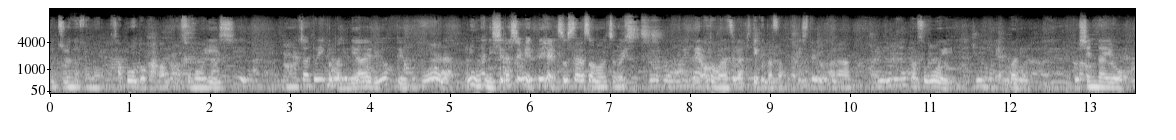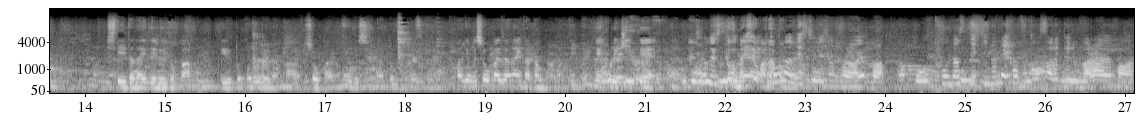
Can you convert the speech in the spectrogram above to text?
途中のそのサポートとかもすごいいいしちゃんといい方に出会えるよっていうことをみんなに知らしめて そしたらそのうちの、ね、お友達が来てくださったりしてるからなんかすごいやっぱり信頼をしていただいてるとかっていうところでなんか紹介がね嬉しいなと思うんですけど、まあ、でも紹介じゃない方もねこれ聞いてそうですよねどんな人かなとそう思なんですよ。だからやっぱこうこんな素敵なね活動されてるからやっぱ。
